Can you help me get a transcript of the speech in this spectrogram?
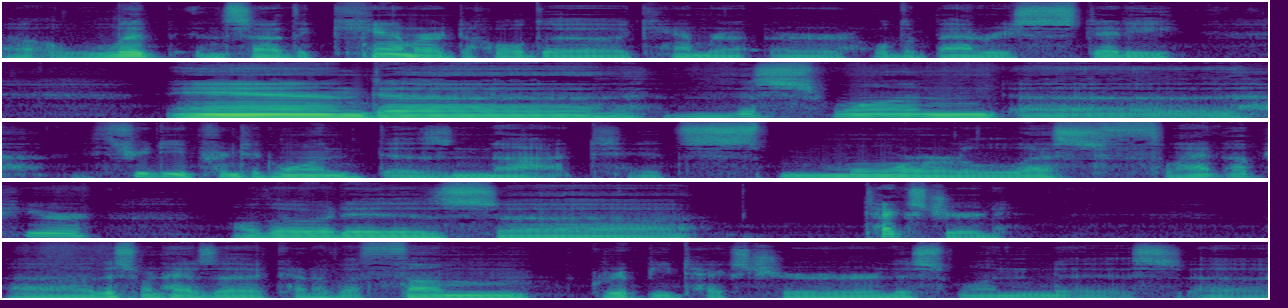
a lip inside the camera to hold the camera or hold the battery steady. And uh, this one uh, 3D printed one does not. It's more or less flat up here, although it is uh, textured. Uh, this one has a kind of a thumb grippy texture. This one is uh,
